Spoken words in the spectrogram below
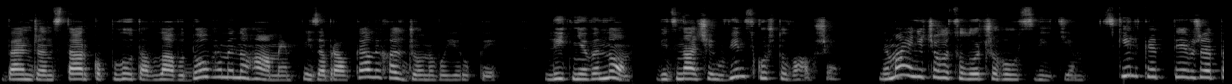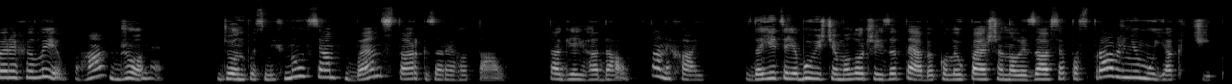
Бенджен старко плутав лаву довгими ногами і забрав келиха з Джонової руки. Літнє вино, відзначив він, скуштувавши. Немає нічого солодшого у світі. Скільки ти вже перехилив, га, Джоне? Джон посміхнувся, Бен Старк зареготав. Так я й гадав, та нехай. Здається, я був іще молодший за тебе, коли вперше нализався по справжньому, як чіп.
